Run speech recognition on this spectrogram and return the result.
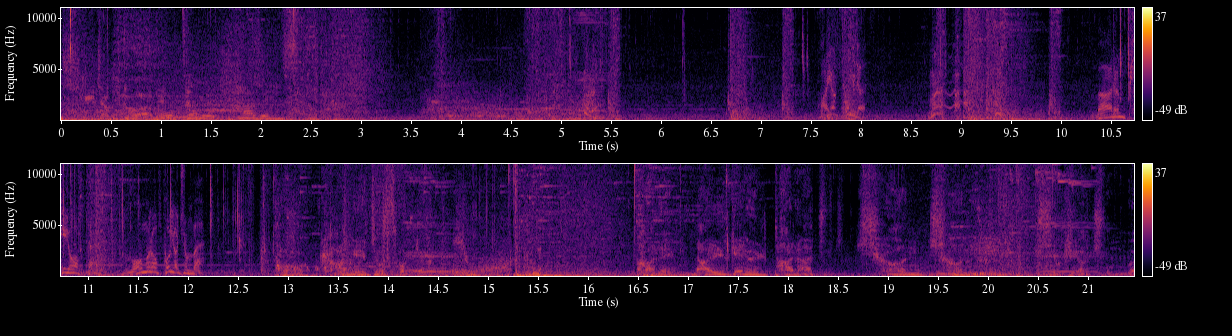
시작도 안 해. 포탑을 파괴했습니다. 날개를 달아주지. 천천히 죽여주마.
